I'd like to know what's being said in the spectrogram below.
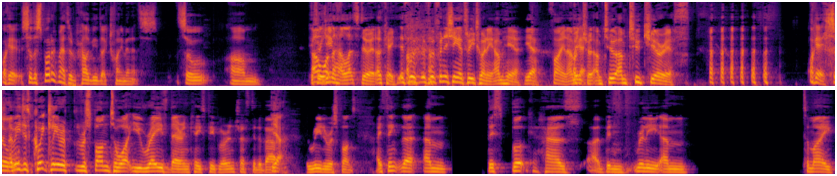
Okay, so the Spodek method would probably be like 20 minutes. So, um, oh, what game- the hell? Let's do it. Okay, if we're, if we're finishing at 320, I'm here. Yeah, fine. I'm okay. interested. I'm too I'm too curious. okay, so let me just quickly re- respond to what you raised there, in case people are interested about yeah. the reader response. I think that um, this book has I've been really um, to my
